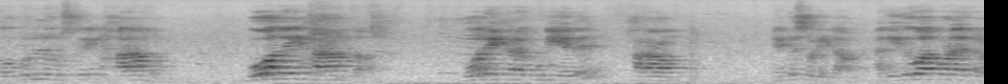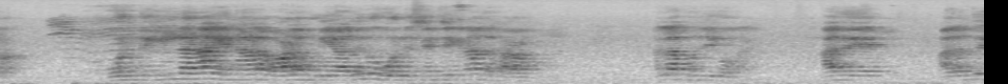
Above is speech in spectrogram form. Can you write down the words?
குல்லு முஸ்கிரின் ஹராமும் போதை ஹராம் தான். போதை தரக்கூடியது ஹராம் என்று சொல்லிட்டான் அது இதுவா கூட இருக்கலாம். ஒன்று இல்லைன்னா என்னால் வாழ முடியாதுன்னு ஒன்று செஞ்சீங்கன்னா அது ஹராம். நல்லா புரிஞ்சுக்கோங்க. அது அது வந்து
